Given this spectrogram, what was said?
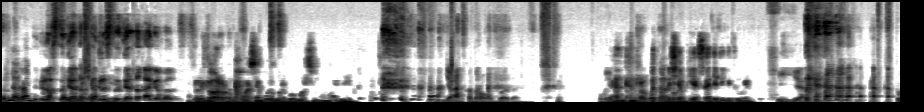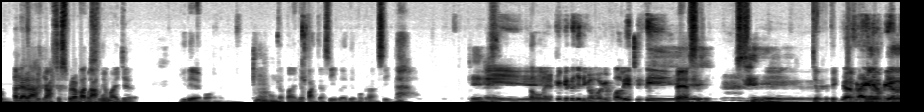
bener kan Jadi lu setuju Indonesia jadi lu setuju atau kagak bang? Apalagi kalau ormasnya boomer-boomer semua ini. Jangan kan robot kan. Pemimpin- Jangan kan robot manusia biasa jadi gituin. Iya. adalah kasus berapa tahun aja gini ya mau Hmm, katanya Pancasila demokrasi. Nah, Oke. Eh, Telek. kan kita jadi ngomongin politik. eh. Eh, Jam petik. Jam jam ayo Jafir.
